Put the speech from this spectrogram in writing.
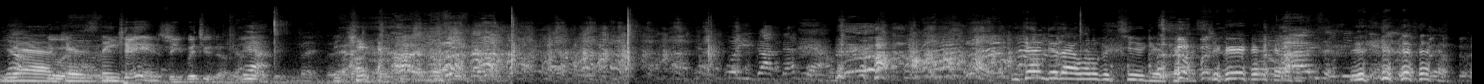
Yeah, You, because they you can change- be, but you don't. You Yeah, have to. but. You can't, Well, you got that down. you kind of did that a little bit too good, Pastor.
